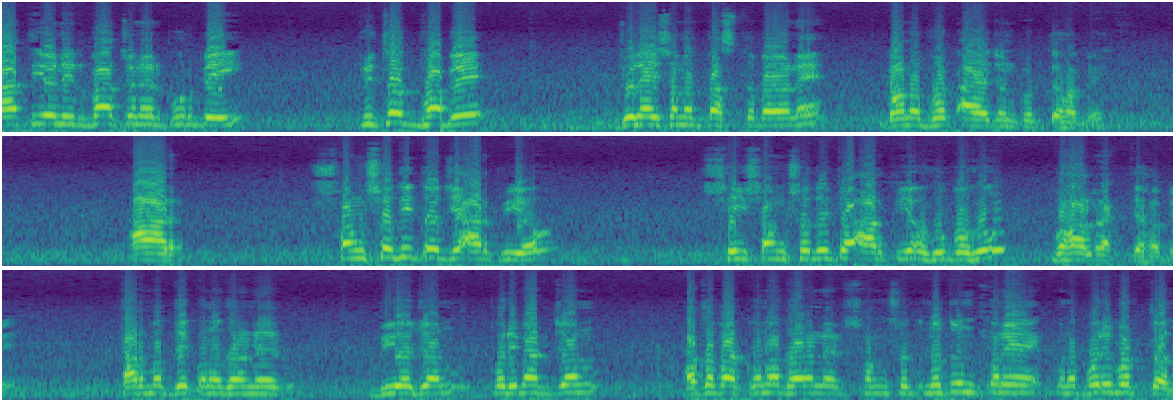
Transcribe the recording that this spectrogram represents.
জাতীয় নির্বাচনের পূর্বেই পৃথকভাবে জুলাই সনদ বাস্তবায়নে গণভোট আয়োজন করতে হবে। আর সংশোধিত যে আরপিও, সেই সংশোধিত আরপিও হুবহু বহাল রাখতে হবে। তার মধ্যে কোনো ধরনের বিয়োজন, পরিমার্জন, অথবা কোনো ধরনের সংশোধ, নতুন করে কোনো পরিবর্তন,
